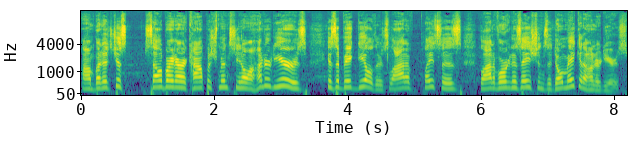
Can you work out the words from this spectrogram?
Um, but it's just celebrate our accomplishments. You know, 100 years is a big deal. There's a lot of places, a lot of organizations that don't make it 100 years.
